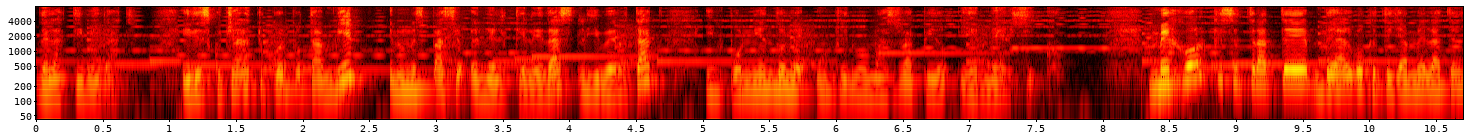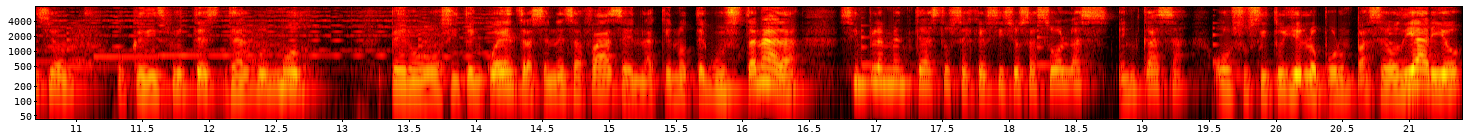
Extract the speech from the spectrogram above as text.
de la actividad y de escuchar a tu cuerpo también en un espacio en el que le das libertad imponiéndole un ritmo más rápido y enérgico. Mejor que se trate de algo que te llame la atención o que disfrutes de algún modo. Pero si te encuentras en esa fase en la que no te gusta nada, simplemente haz tus ejercicios a solas, en casa, o sustitúyelo por un paseo diario,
